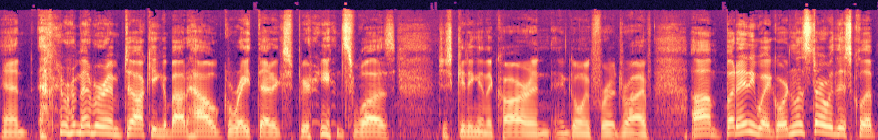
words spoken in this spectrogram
And I remember him talking about how great that experience was, just getting in the car and, and going for a drive. Um, but anyway, Gordon, let's start with this clip.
